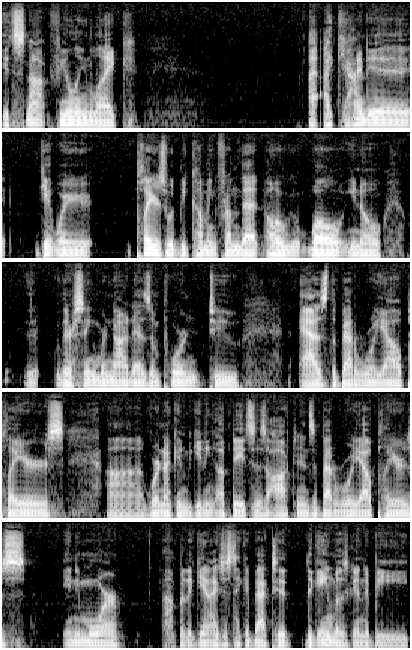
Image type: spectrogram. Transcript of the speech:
it's not feeling like I, I kind of get where players would be coming from. That oh well, you know, they're saying we're not as important to as the battle royale players. Uh, we're not going to be getting updates as often as the battle royale players anymore. Uh, but again, I just take it back to the game was going to be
